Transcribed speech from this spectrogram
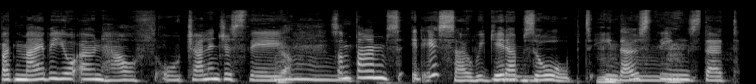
but maybe your own health or challenges there. Yeah. Sometimes it is so. We get absorbed in those things that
